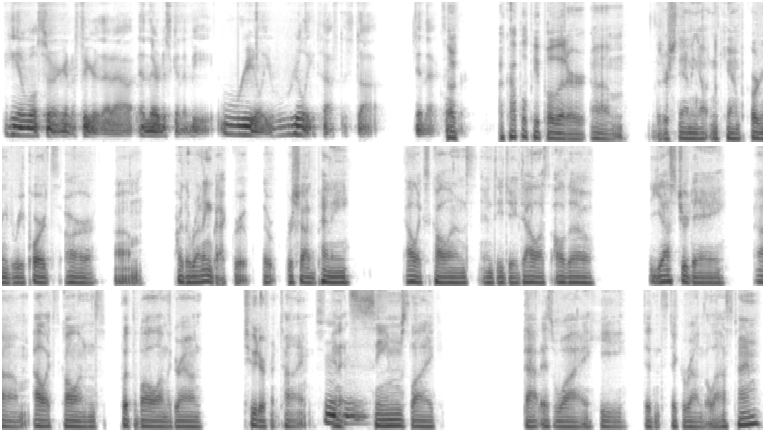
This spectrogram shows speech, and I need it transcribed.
he and Wilson are going to figure that out, and they're just going to be really, really tough to stop in that corner. So a couple people that are um, that are standing out in camp, according to reports, are um, are the running back group, the Rashad Penny, Alex Collins, and DJ Dallas. Although yesterday, um, Alex Collins put the ball on the ground two different times, mm-hmm. and it mm-hmm. seems like that is why he didn't stick around the last time.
